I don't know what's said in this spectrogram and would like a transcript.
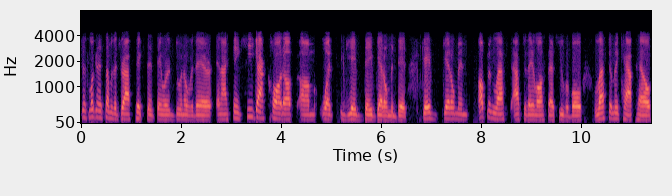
just looking at some of the draft picks that they were doing over there, and I think he got caught up um, what Dave, Dave Gettleman did. Dave Gettleman up and left after they lost that Super Bowl, left him in cap hell.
